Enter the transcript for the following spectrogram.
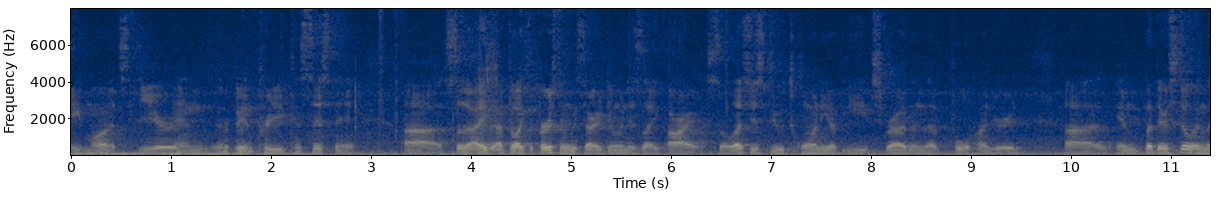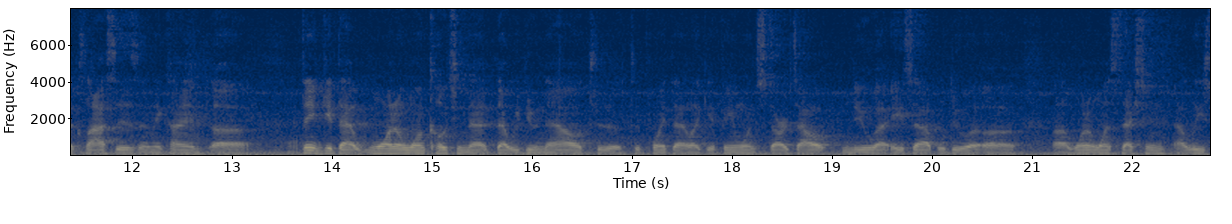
eight months, Year. and have been pretty consistent. Uh, so I, I feel like the first thing we started doing is like, all right, so let's just do 20 of each rather than the full 100. Uh, and but they're still in the classes, and they kind of uh, didn't get that one-on-one coaching that, that we do now to the, to point that like if anyone starts out new at ASAP, we'll do a, a, a one-on-one session, at least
